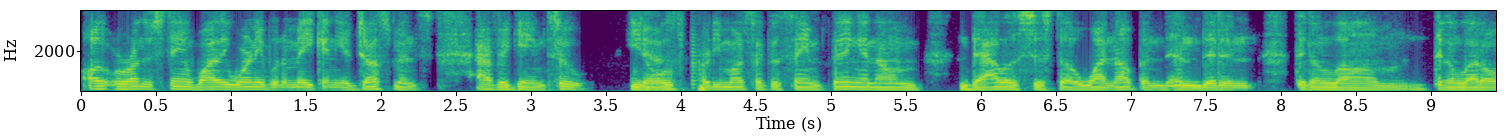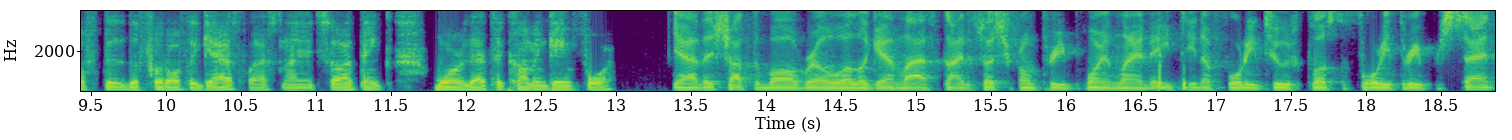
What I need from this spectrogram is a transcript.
or understand why they weren't able to make any adjustments after game two. You know, yeah. it was pretty much like the same thing, and um, Dallas just uh, went up and then didn't didn't um didn't let off the, the foot off the gas last night. So I think more of that to come in game four. Yeah, they shot the ball real well again last night, especially from three point land. 18 of 42, is close to 43%.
